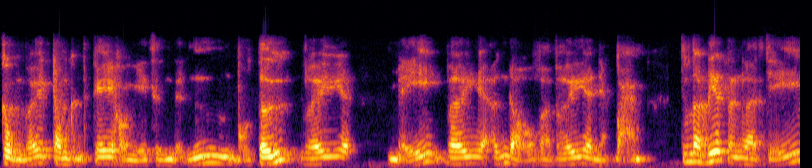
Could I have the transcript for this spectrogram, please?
cùng với trong cái hội nghị thượng đỉnh bộ tứ với Mỹ, với Ấn Độ và với Nhật Bản. Chúng ta biết rằng là chỉ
